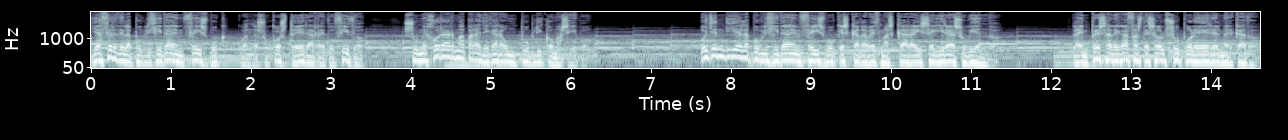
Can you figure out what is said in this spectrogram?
y hacer de la publicidad en Facebook, cuando su coste era reducido, su mejor arma para llegar a un público masivo. Hoy en día la publicidad en Facebook es cada vez más cara y seguirá subiendo. La empresa de gafas de sol supo leer el mercado.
